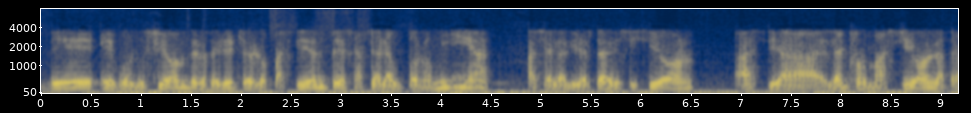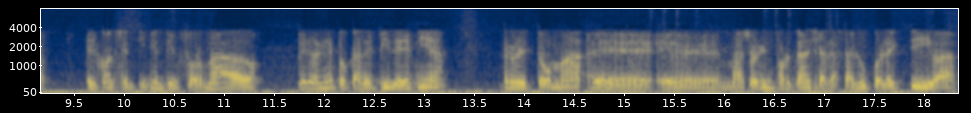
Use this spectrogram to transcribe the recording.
de evolución de los derechos de los pacientes hacia la autonomía, hacia la libertad de decisión, hacia la información, la tra- el consentimiento informado, pero en épocas de epidemia retoma eh, eh, mayor importancia la salud colectiva,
